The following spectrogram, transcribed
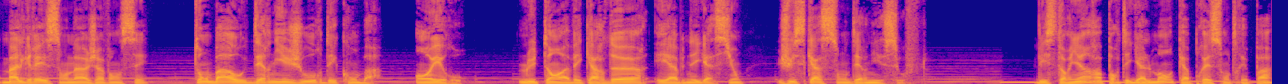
malgré son âge avancé, tomba au dernier jour des combats, en héros, luttant avec ardeur et abnégation jusqu'à son dernier souffle. L'historien rapporte également qu'après son trépas,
